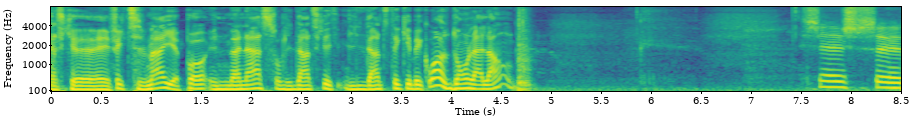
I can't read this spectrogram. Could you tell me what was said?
est-ce qu'effectivement, il n'y a pas une menace sur l'identité québécoise, dont la langue? Je,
